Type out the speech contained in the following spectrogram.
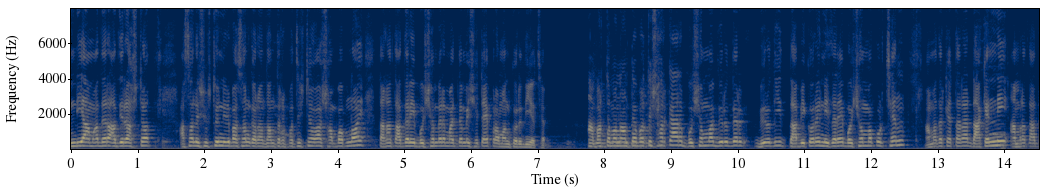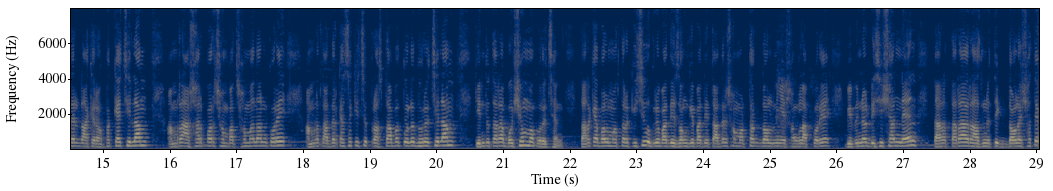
ইন্ডিয়া আমাদের আদি রাষ্ট্র। আসলে সুষ্ঠু নির্বাচন, গণতন্ত্র প্রতিষ্ঠা হওয়া সম্ভব নয়। তারা তাদের এই বৈষম্যের মাধ্যমে সেটাই প্রমাণ করে দিয়েছেন। বর্তমান অন্তর্বর্তী সরকার বৈষম্য বিরোধের বিরোধী দাবি করে নিজেরাই বৈষম্য করছেন। আমাদেরকে তারা ডাকেননি, আমরা তাদের ডাকের অপেক্ষায় ছিলাম, আমরা আসার পর সংবাদ সম্মেলন করে আমরা তাদের কাছে কিছু প্রস্তাবও তুলে ধরেছিলাম, কিন্তু তারা বৈষম্য করেছেন। তারা কেবলমাত্র কিছু উগ্রবাদী, জঙ্গিবাদী তাদের সমর্থক দল নিয়ে সংলাপ করে বিভিন্ন ডিসিশন নেন, তারা তারা রাজনৈতিক দলের সাথে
